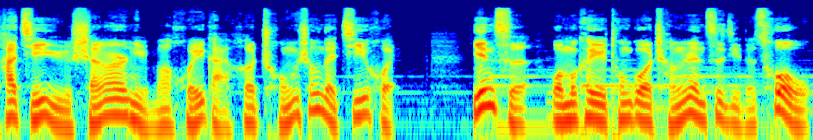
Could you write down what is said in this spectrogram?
他给予神儿女们悔改和重生的机会。因此，我们可以通过承认自己的错误，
